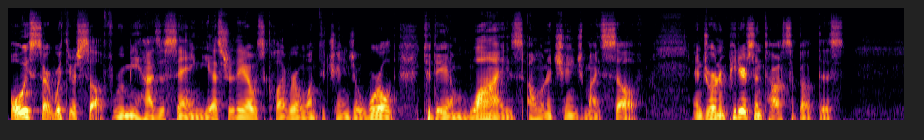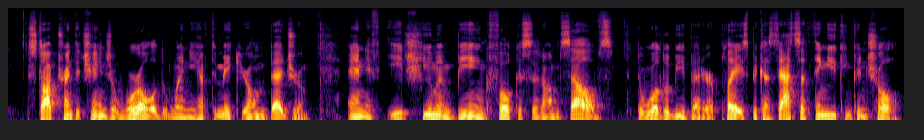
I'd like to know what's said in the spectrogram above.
Always start with yourself. Rumi has a saying, yesterday I was clever, I want to change the world. Today I'm wise, I want to change myself. And Jordan Peterson talks about this. Stop trying to change the world when you have to make your own bedroom. And if each human being focuses on themselves, the world will be a better place because that's the thing you can control.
